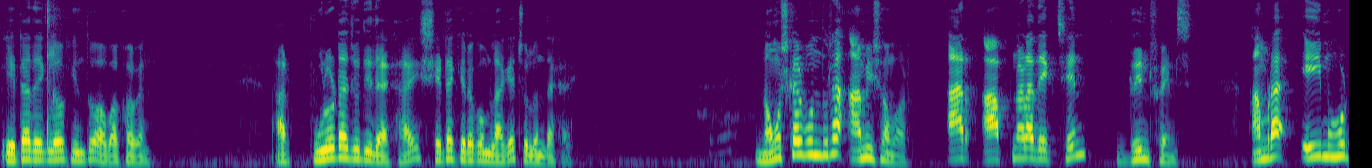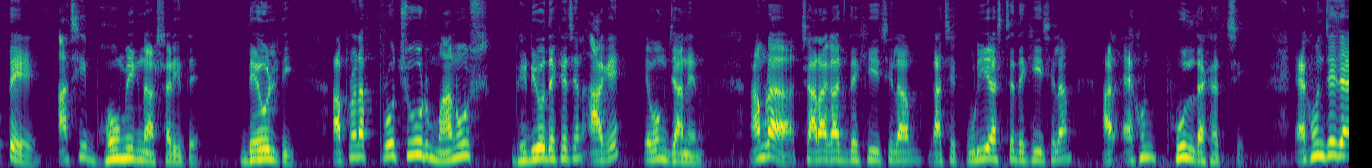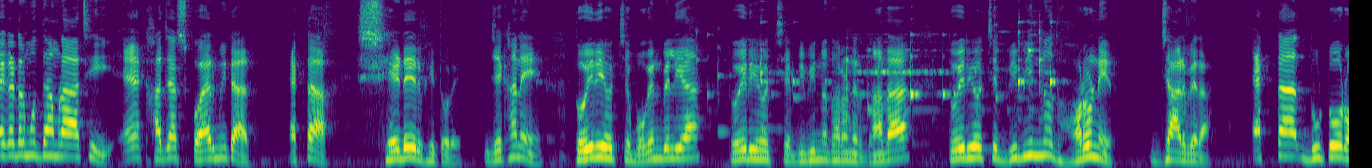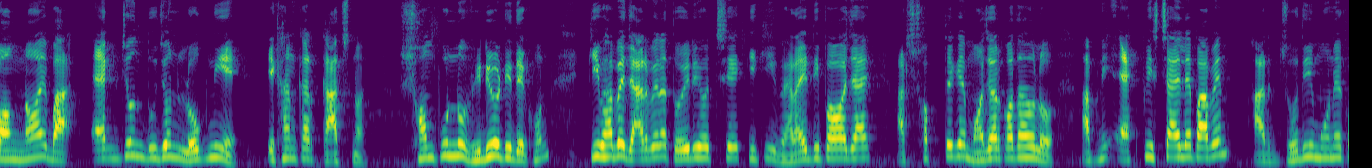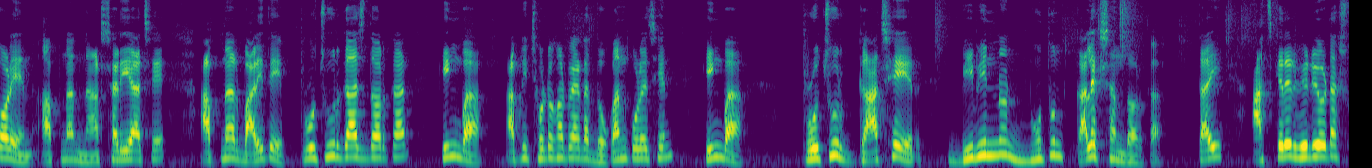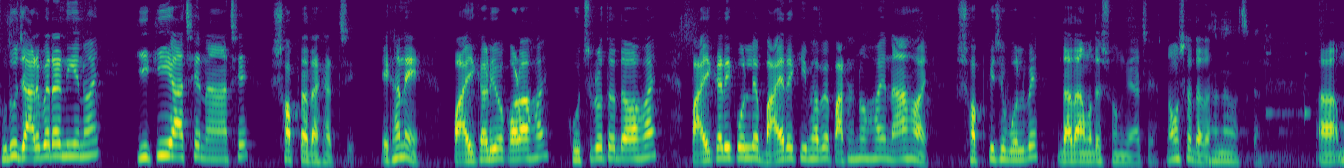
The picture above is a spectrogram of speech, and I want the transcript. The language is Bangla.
এটা দেখলেও কিন্তু অবাক হবেন। আর পুরোটা যদি দেখায়, সেটা কীরকম লাগে চলুন দেখায়। নমস্কার বন্ধুরা, আমি সমর। আর আপনারা দেখছেন গ্রিন ফ্রেন্ডস। আমরা এই মুহূর্তে আছি ভৌমিক নার্সারিতে, দেউলটি। আপনারা প্রচুর মানুষ ভিডিও দেখেছেন আগে এবং জানেন। আমরা চারা গাছ দেখিয়েছিলাম, গাছে কুড়ি আসতে দেখিয়েছিলাম, আর এখন ফুল দেখাচ্ছি। এখন যে জায়গাটার মধ্যে আমরা আছি, এক হাজার স্কোয়ার মিটার একটা শেডের ভিতরে, যেখানে তৈরি হচ্ছে বোগেনবেলিয়া, তৈরি হচ্ছে বিভিন্ন ধরনের গাঁদা, তৈরি হচ্ছে বিভিন্ন ধরনের জারবেরা। একটা দুটো রং নয় বা একজন, দুজন লোক নিয়ে এখানকার কাজ নয়। সম্পূর্ণ ভিডিওটি দেখুন, কীভাবে জারবেরা তৈরি হচ্ছে, কি কি ভ্যারাইটি পাওয়া যায়, আর সবথেকে মজার কথা হলো, আপনি এক পিস চাইলে পাবেন, আর যদি মনে করেন আপনার নার্সারি আছে আপনার বাড়িতে প্রচুর গাছ দরকার কিংবা আপনি ছোটোখাটো একটা দোকান করেছেন কিংবা প্রচুর গাছের বিভিন্ন নতুন কালেকশান দরকার। তাই আজকের ভিডিওটা শুধু জারবেরা নিয়ে নয় কি কি আছে না আছে সবটা দেখাচ্ছি। এখানে পাইকারিও করা হয় খুচরোতে দেওয়া হয় পাইকারি করলে বাইরে কীভাবে পাঠানো হয় না হয় সব কিছু বলবে দাদা আমাদের সঙ্গে আছে। নমস্কার দাদা। হ্যাঁ নমস্কার।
